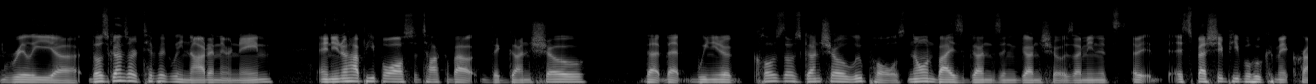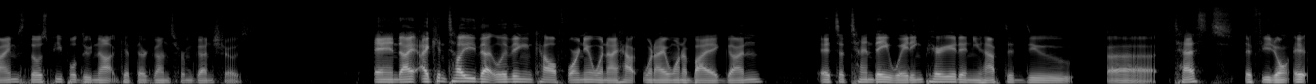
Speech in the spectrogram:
really. Uh, those guns are typically not in their name. And you know how people also talk about the gun show that that we need to close those gun show loopholes. No one buys guns in gun shows. I mean, it's uh, especially people who commit crimes. Those people do not get their guns from gun shows. And I, I can tell you that living in California, when I have when I want to buy a gun, it's a ten day waiting period, and you have to do uh, tests. If you don't, it,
